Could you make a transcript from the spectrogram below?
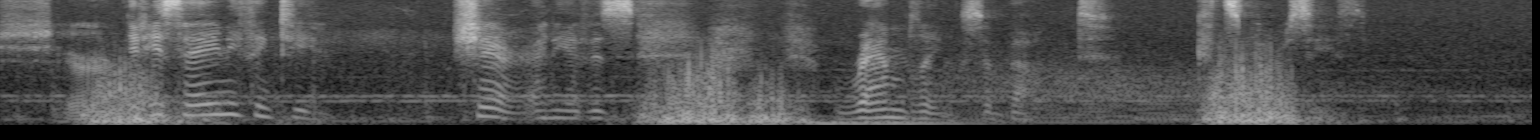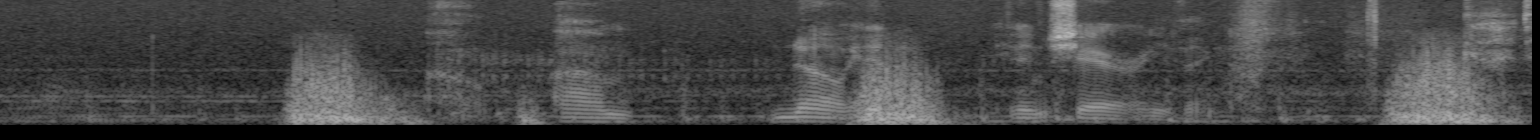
share. Did he say anything to you? Share any of his ramblings about conspiracies? Um, no, he didn't. He didn't share anything. Good.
